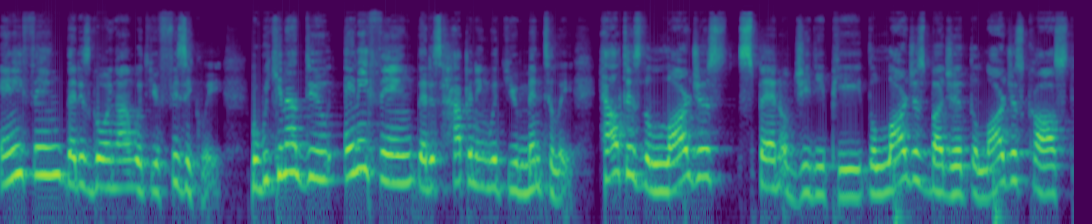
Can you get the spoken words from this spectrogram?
anything that is going on with you physically, but we cannot do anything that is happening with you mentally. Health is the largest spend of GDP, the largest budget, the largest cost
